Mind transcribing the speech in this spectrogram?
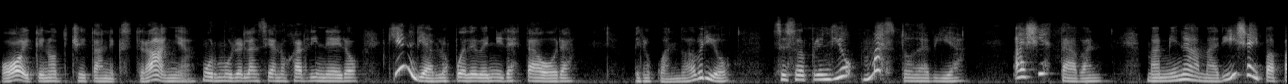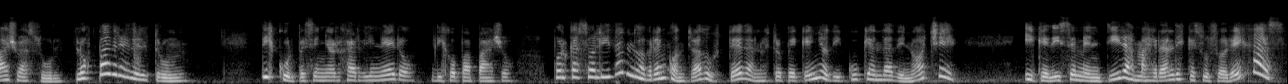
¡Ay, qué noche tan extraña! murmuró el anciano jardinero. ¿Quién diablos puede venir a esta hora? Pero cuando abrió, se sorprendió más todavía. Allí estaban, mamina amarilla y papayo azul, los padres del trun. Disculpe, señor jardinero, dijo papayo, ¿por casualidad no habrá encontrado usted a nuestro pequeño Dicú que anda de noche? ¿Y que dice mentiras más grandes que sus orejas?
